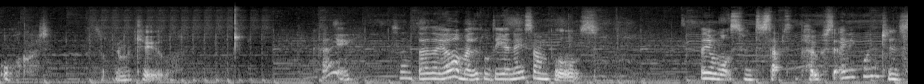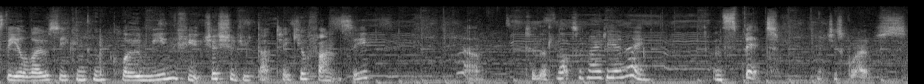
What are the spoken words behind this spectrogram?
awkward. Swab number two. Okay, so there they are, my little DNA samples. If anyone wants to intercept the post at any point and steal those so you can clone me in the future should you that take your fancy, well, two little lots of my DNA. And spit, which is gross.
